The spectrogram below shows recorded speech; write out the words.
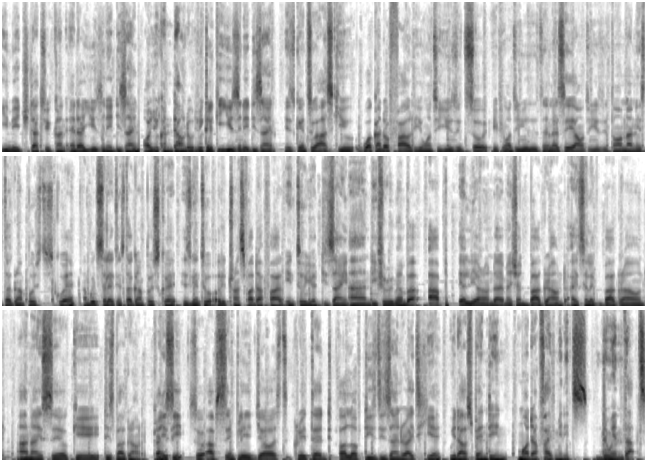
image that you can either use in a design or you can download. If you click use in a design, it's going to ask you what kind of file do you want to use it. So if you want to use it, and let's say I want to use it on an Instagram post square, I'm going to select Instagram post square. It's going to only transfer that file into your design. And if you remember up earlier on that I mentioned background, I select background and I say, okay, this background. Can you see? So I've simply just created all of this design right here without spending more than five minutes doing that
